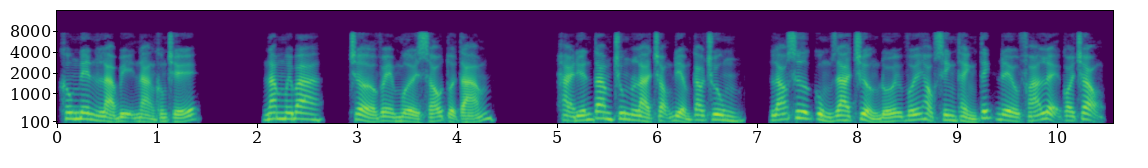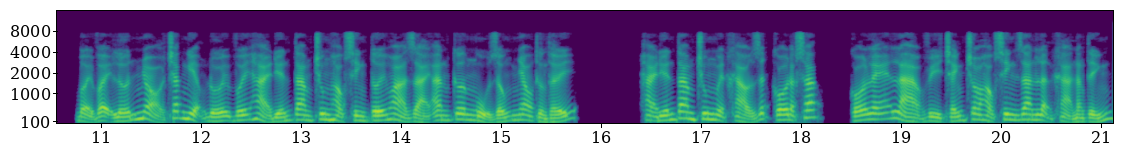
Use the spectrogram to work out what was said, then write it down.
không nên là bị nàng khống chế. 53, trở về 16 tuổi 8. Hải Điến Tam Trung là trọng điểm cao trung, lão sư cùng gia trưởng đối với học sinh thành tích đều phá lệ coi trọng, bởi vậy lớn nhỏ trắc nghiệm đối với Hải Điến Tam Trung học sinh tới hòa giải ăn cơm ngủ giống nhau thường thấy. Hải Điến Tam Trung Nguyệt Khảo rất có đặc sắc, có lẽ là vì tránh cho học sinh gian lận khả năng tính,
